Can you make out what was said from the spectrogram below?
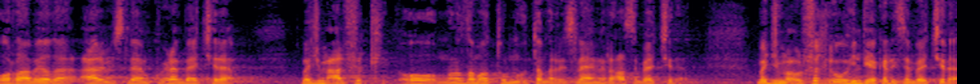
oo raabiyada caalam islaamka ku xidhan baa jira majmac alfiqi oo munadamat muctamar islami raacsan baa jira majmac alfiqi oo hindiga ka dhisan baa jira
